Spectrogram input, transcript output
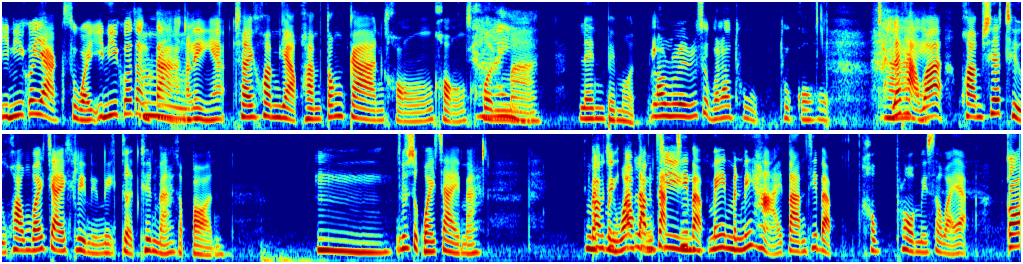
อีนี่ก็อยากสวย อีนี่ก็ต่างๆ อะไรอย่างเงี้ย ใช้ความอยากความต้องการของของคนใช่มาเล่นไปหมด เราเลยรู้สึกว่าเราถูกถูกโกหกใช่แล้วถามว่าความเชื่อถือความไว้ใจคลินิกนี้เกิดขึ้นไหมกับปอน อืม รู้สึกไว้ใจไหมหมาย เอาจริถึงงว่าเอาหคลัวามงจากจริงที่แบบไม่มันไม่หายตามที่แบบเขาโปรมิสเอาไว้อะก็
